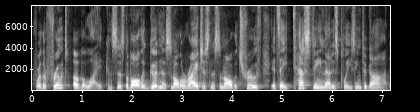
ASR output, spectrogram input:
For the fruit of the light consists of all the goodness and all the righteousness and all the truth. It's a testing that is pleasing to God.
